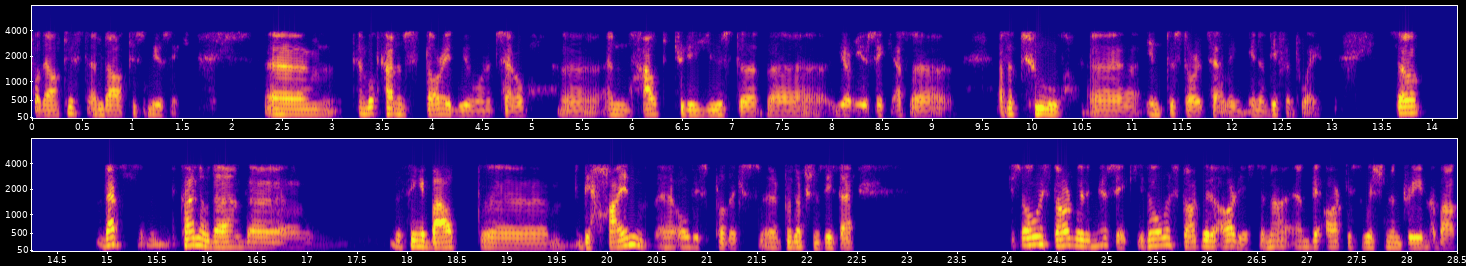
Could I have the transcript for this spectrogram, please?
for the artist and the artist's music, um, and what kind of story do you want to tell, uh, and how to you use your music as a as a tool uh, into storytelling in a different way. So that's kind of the the, the thing about behind uh, all these products uh, productions is that it always start with the music. It always start with the artist and, uh, and the artist's vision and dream about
